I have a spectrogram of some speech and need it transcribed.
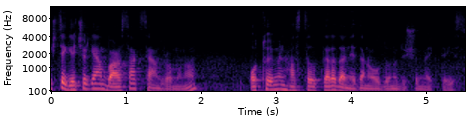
İşte geçirgen bağırsak sendromunun otoimmün hastalıklara da neden olduğunu düşünmekteyiz.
